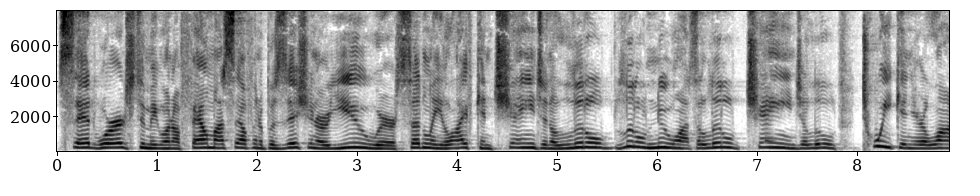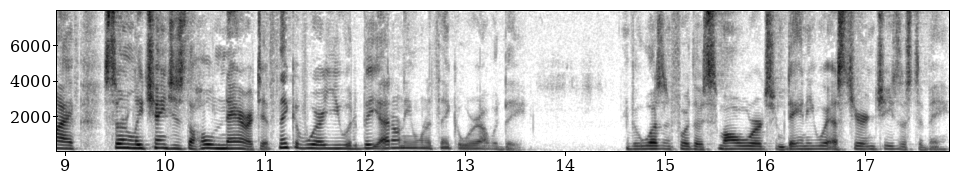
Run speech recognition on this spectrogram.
said words to me, when I found myself in a position or you where suddenly life can change and a little, little nuance, a little change, a little tweak in your life certainly changes the whole narrative. Think of where you would be. I don't even want to think of where I would be if it wasn't for those small words from Danny West sharing Jesus to me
